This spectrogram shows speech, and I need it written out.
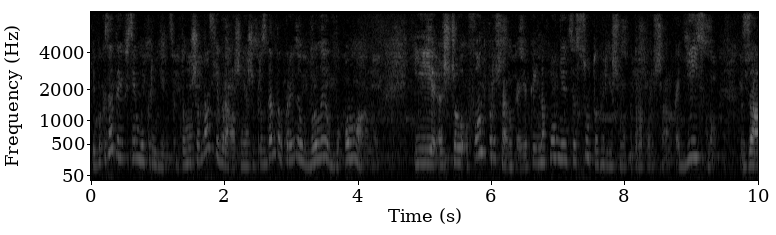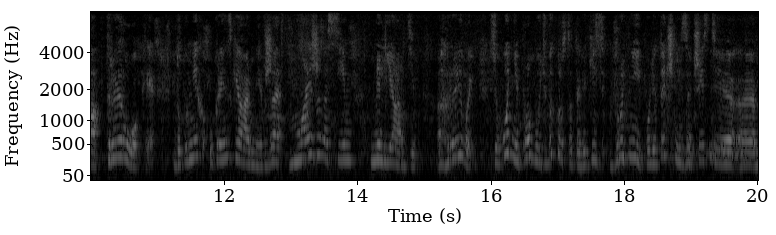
і показати їх всім українцям, тому що в нас є враження, що президента України ввели в оману. І що фонд Порошенка, який наповнюється суто грішми Петра Порошенка, дійсно за три роки допоміг українській армії вже майже на 7 мільярдів гривень. Сьогодні пробують використати в якійсь брудній політичній зачисті е,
